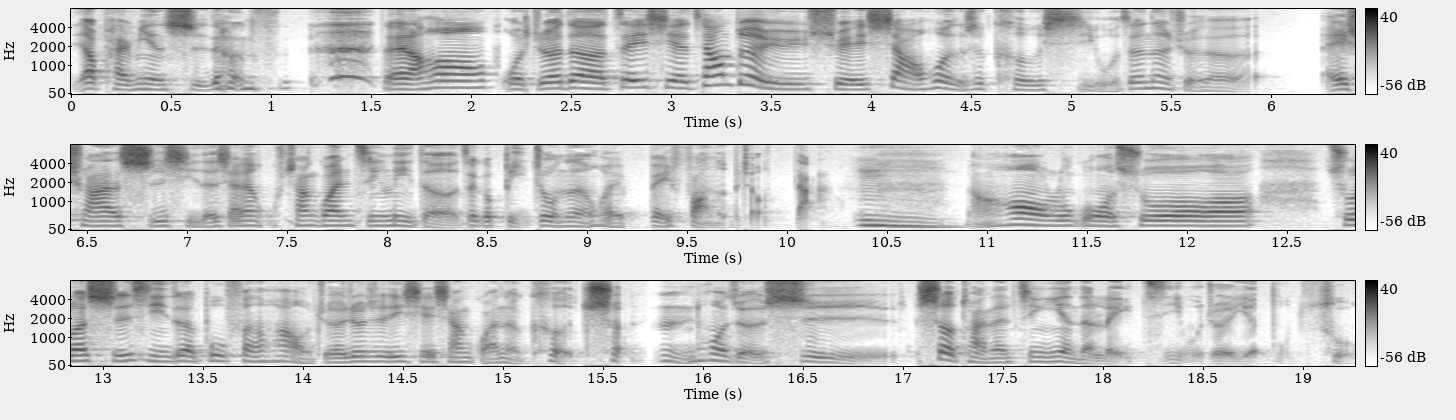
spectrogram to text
要排面试这样子，对，然后我觉得这些相对于学校或者是科系，我真的觉得 HR 实习的相相关经历的这个比重真的会被放的比较大，嗯，然后如果说除了实习这部分的话，我觉得就是一些相关的课程，嗯，或者是社团的经验的累积，我觉得也不错。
